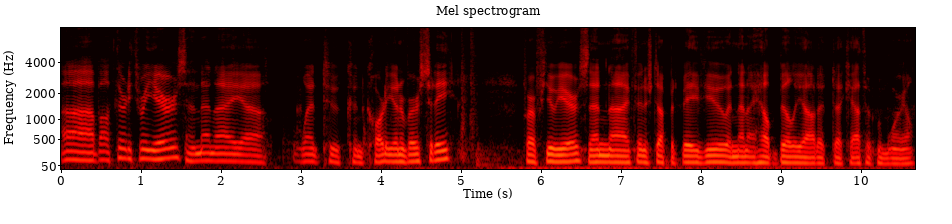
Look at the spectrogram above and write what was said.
Uh, about 33 years, and then I uh, went to Concordia University for a few years. Then I finished up at Bayview, and then I helped Billy out at uh, Catholic Memorial.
